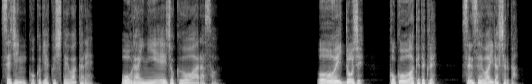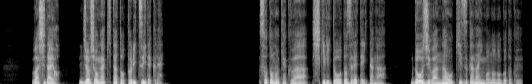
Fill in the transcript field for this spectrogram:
世人国白して別れ、往来に永辱を争う。おい、童子、ここを開けてくれ。先生はいらっしゃるか。わしだよ。序書が来たと取り継いでくれ。外の客はしきりと訪れていたが、童子はなお気づかないもののごとく、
